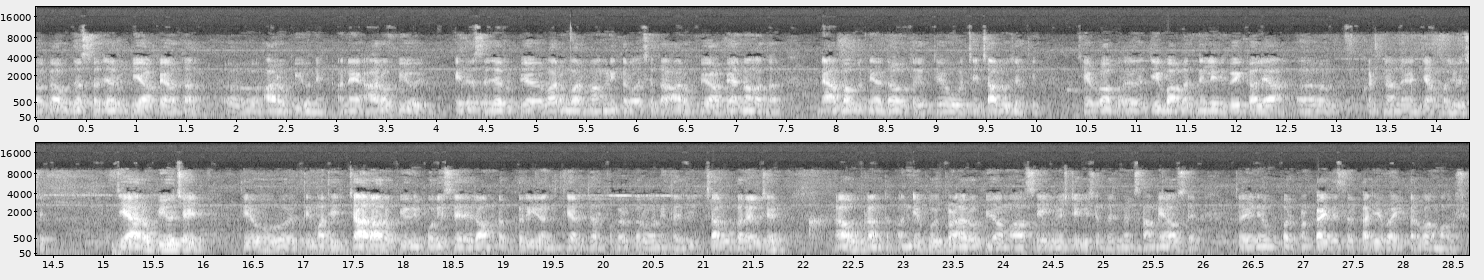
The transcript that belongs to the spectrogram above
અગાઉ દસ હજાર રૂપિયા આપ્યા હતા આરોપીઓને. અને આરોપીઓએ એ દસ હજાર રૂપિયા વારંવાર માંગણી કરવા છતાં આરોપીઓ આપ્યા ન હતા. અને આ બાબતની અદાવત તેઓ વચ્ચે ચાલુ જ હતી. જે બાબત જે બાબતને લઈને ગઈકાલે આ ઘટનાને અંજામ મળ્યો છે. જે આરોપીઓ છે, તેઓ, તેમાંથી ચાર આરોપીઓની પોલીસે રાઉન્ડ અપ કરી અને ત્યારે ધરપકડ કરવાની તજવીજ ચાલુ કરેલ છે. આ ઉપરાંત અન્ય કોઈ પણ આરોપીઓ આમાં આવશે ઇન્વેસ્ટિગેશન દરમિયાન સામે આવશે તો એને ઉપર પણ કાયદેસર કાર્યવાહી કરવામાં આવશે.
